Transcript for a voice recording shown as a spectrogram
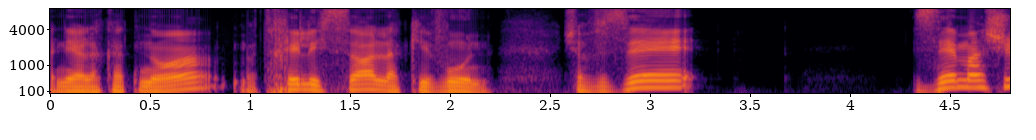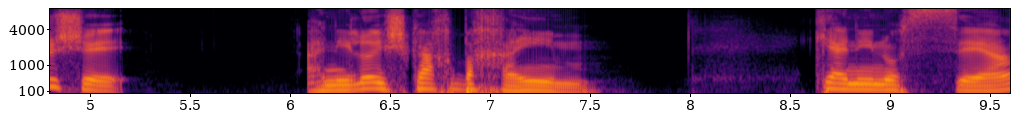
אני על הקטנוע, מתחיל לנסוע לכיוון. עכשיו, זה, זה משהו שאני לא אשכח בחיים. כי אני נוסע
